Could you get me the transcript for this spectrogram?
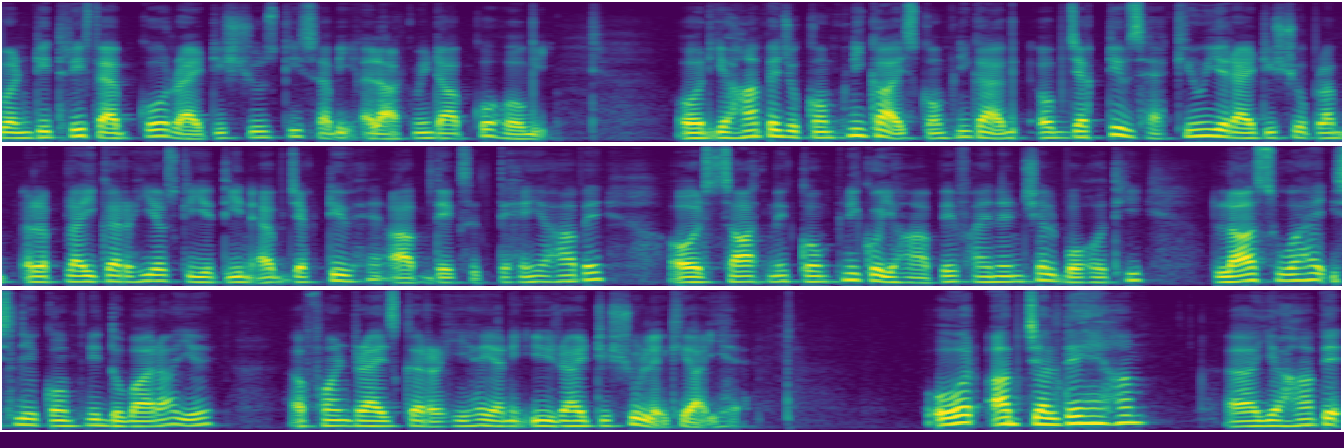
ट्वेंटी थ्री फैब को राइट इश्यूज़ की सभी अलाटमेंट आपको होगी और यहाँ पे जो कंपनी का इस कंपनी का ऑब्जेक्टिव्स है क्यों ये राइट इशू अप्लाई कर रही है उसके ये तीन ऑब्जेक्टिव हैं आप देख सकते हैं यहाँ पे और साथ में कंपनी को यहाँ पे फाइनेंशियल बहुत ही लॉस हुआ है इसलिए कंपनी दोबारा ये फंड राइज कर रही है यानी ई राइट इशू लेके आई है और अब चलते हैं हम यहाँ पे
